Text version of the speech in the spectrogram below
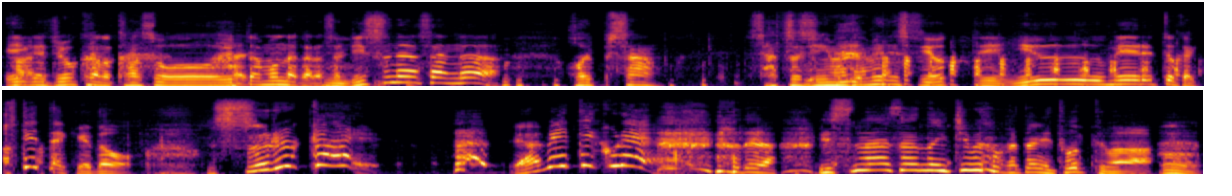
ー、映画ジョーカーの感想を言ったもんだからさ、リスナーさんが、ホイップさん、殺人はダメですよっていうメールとか来てたけど、するかい!やめてくいやだから、リスナーさんの一部の方にとっては、うん。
